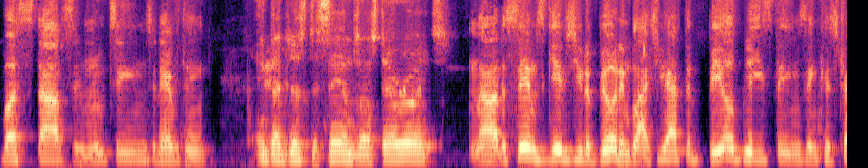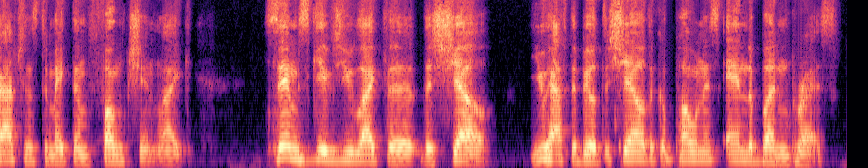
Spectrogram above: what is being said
bus stops and routines and everything. Ain't that just the Sims on steroids? Nah, The Sims gives you the building blocks. You have to build these things and contraptions to make them function. Like Sims gives you like the the shell. You have to build the shell, the components, and the button press.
